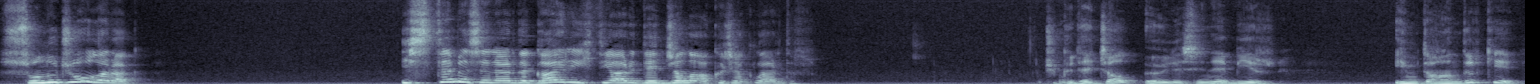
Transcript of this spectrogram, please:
sonucu olarak istemeseler de gayri ihtiyarı Deccal'a akacaklardır. Çünkü Deccal öylesine bir imtihandır ki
